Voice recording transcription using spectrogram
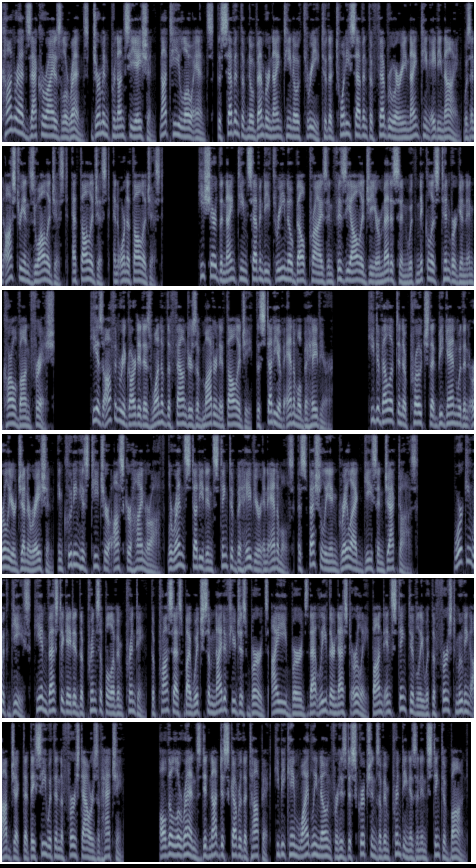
Konrad Zacharias Lorenz German pronunciation, Nati Lo Ants, the 7th of November 1903 to the 27th of February 1989 was an Austrian zoologist, ethologist, and ornithologist. He shared the 1973 Nobel Prize in Physiology or Medicine with Nicholas Tinbergen and Karl von Frisch. He is often regarded as one of the founders of modern ethology, the study of animal behavior. He developed an approach that began with an earlier generation, including his teacher Oscar Heinroth. Lorenz studied instinctive behavior in animals, especially in greylag geese and jackdaws. Working with geese, he investigated the principle of imprinting, the process by which some nidifugous birds i.e. birds that leave their nest early bond instinctively with the first moving object that they see within the first hours of hatching. Although Lorenz did not discover the topic, he became widely known for his descriptions of imprinting as an instinctive bond.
